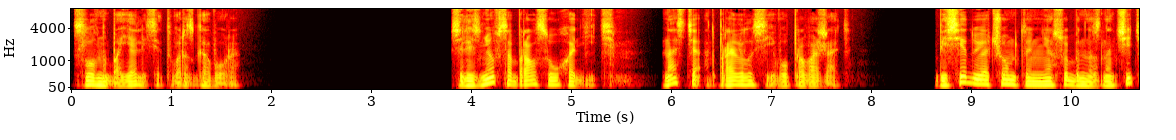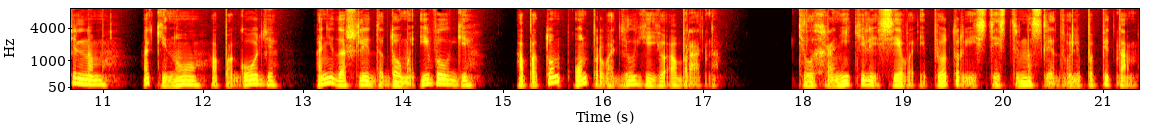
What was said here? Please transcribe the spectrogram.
словно боялись этого разговора. Селезнев собрался уходить. Настя отправилась его провожать. Беседуя о чем-то не особенно значительном, о кино, о погоде, они дошли до дома Иволги, а потом он проводил ее обратно. Телохранители Сева и Петр, естественно, следовали по пятам.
